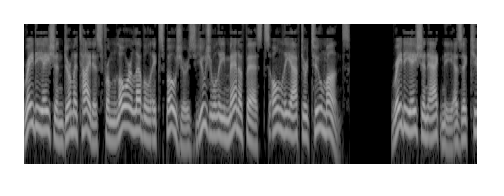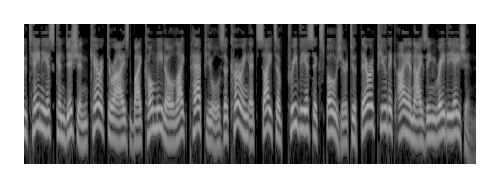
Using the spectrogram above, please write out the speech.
Radiation dermatitis from lower-level exposures usually manifests only after two months. Radiation acne is a cutaneous condition characterized by comedo-like papules occurring at sites of previous exposure to therapeutic ionizing radiation,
